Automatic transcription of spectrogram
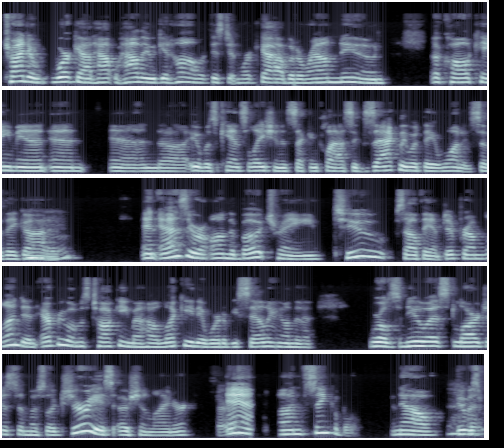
trying to work out how, how they would get home if this didn't work out. But around noon, a call came in and and uh, it was a cancellation in second class, exactly what they wanted. So they got it. And as they were on the boat train to Southampton from London, everyone was talking about how lucky they were to be sailing on the world's newest, largest, and most luxurious ocean liner Sure. and unsinkable. Now, it was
